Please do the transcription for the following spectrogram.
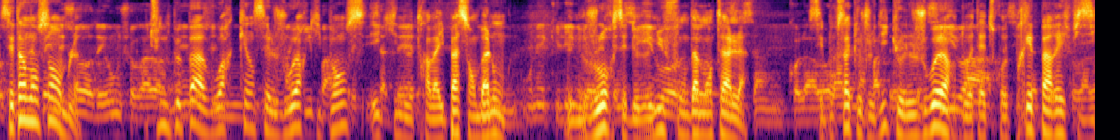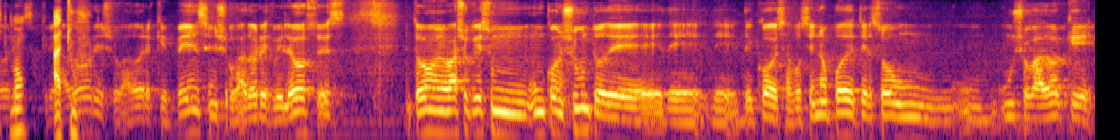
C'est un ensemble. Tu ne peux pas avoir qu'un seul joueur qui pense et qui ne travaille pas sans ballon. De nos jours, c'est devenu fondamental. C'est pour ça que je dis que le joueur doit être préparé physiquement à tout. Entonces, eu acho que es un, un conjunto de, de, de, cosas. Você no puede ter só un jugador que,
